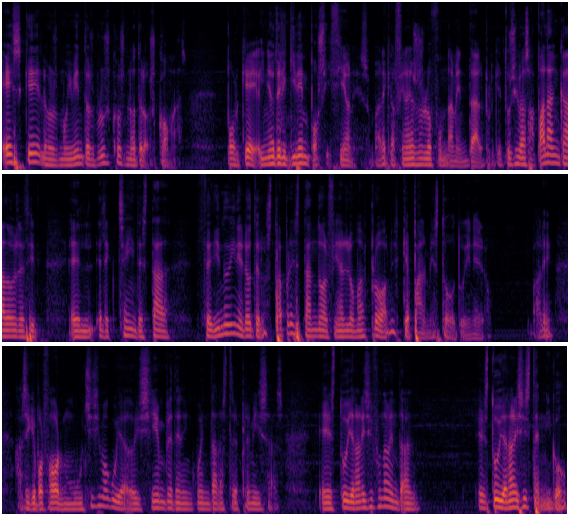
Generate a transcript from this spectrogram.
es que los movimientos bruscos no te los comas. ¿Por qué? Y no te liquiden posiciones, ¿vale? Que al final eso es lo fundamental, porque tú si vas apalancado, es decir, el, el exchange te está cediendo dinero, te lo está prestando, al final lo más probable es que palmes todo tu dinero, ¿vale? Así que por favor, muchísimo cuidado y siempre ten en cuenta las tres premisas. Estudia análisis fundamental, estudia análisis técnico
